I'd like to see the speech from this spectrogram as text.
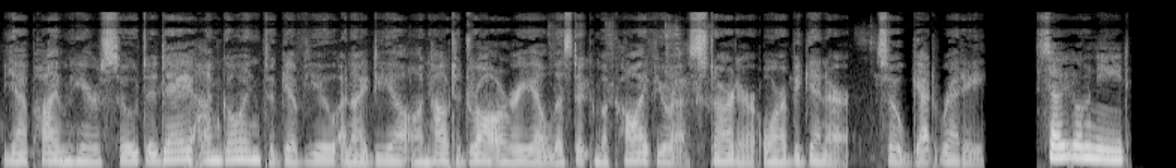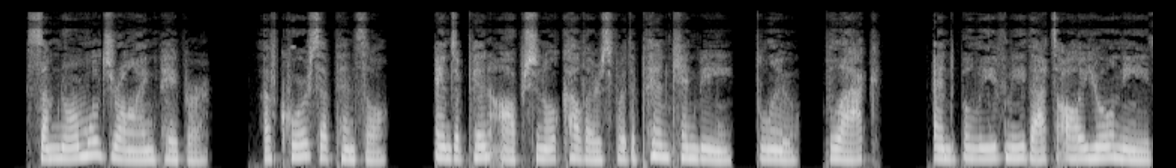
Yep, I'm here. So today I'm going to give you an idea on how to draw a realistic macaw if you're a starter or a beginner. So get ready. So you'll need some normal drawing paper, of course a pencil, and a pen optional colors for the pen can be blue, black, and believe me that's all you'll need.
